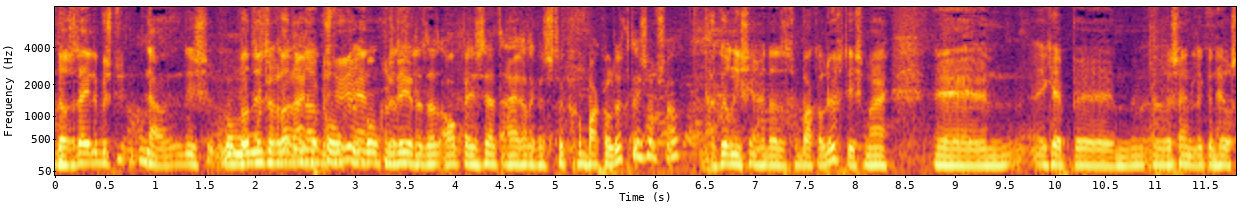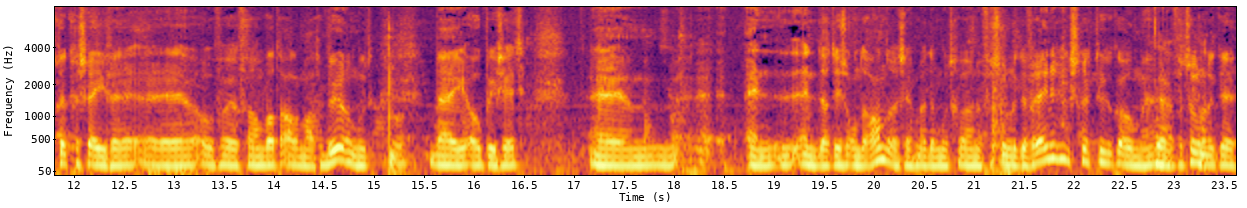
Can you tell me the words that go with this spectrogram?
Dat is het hele bestuur. Nou, dus Maar wat is, we dan nou bestuur? conclu- en- concluderen dat OPZ eigenlijk een stuk gebakken lucht is of zo? nou, ik wil niet zeggen dat het gebakken lucht is, maar eh, ik heb eh, recentelijk een heel stuk geschreven eh, over van wat er allemaal gebeuren moet bij OPZ. Ehm, en, en dat is onder andere, zeg maar, er moet gewoon een fatsoenlijke verenigingsstructuur komen. Ja. Een fatsoenlijke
